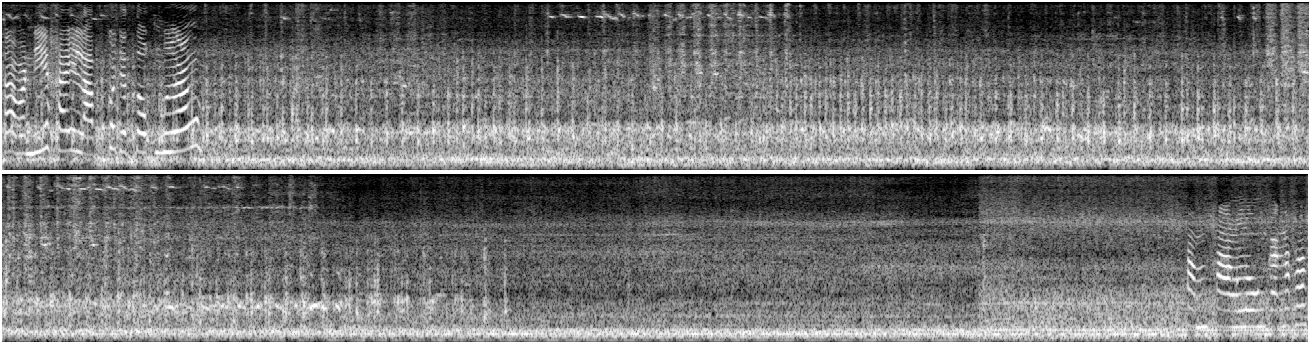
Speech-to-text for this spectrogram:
ถ้าวันนี้ใครหลับก็จะตกเมือง ทำทางลงกันนะคะ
